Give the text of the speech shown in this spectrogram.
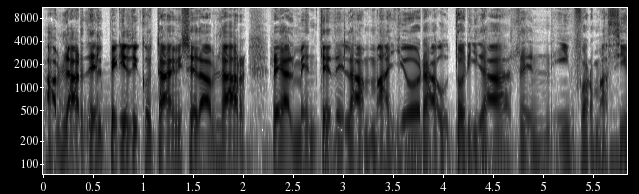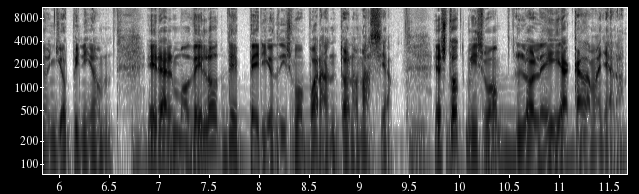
Hablar del periódico Times era hablar realmente de la mayor autoridad en información y opinión. Era el modelo de periodismo por antonomasia. Stott mismo lo leía cada mañana,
